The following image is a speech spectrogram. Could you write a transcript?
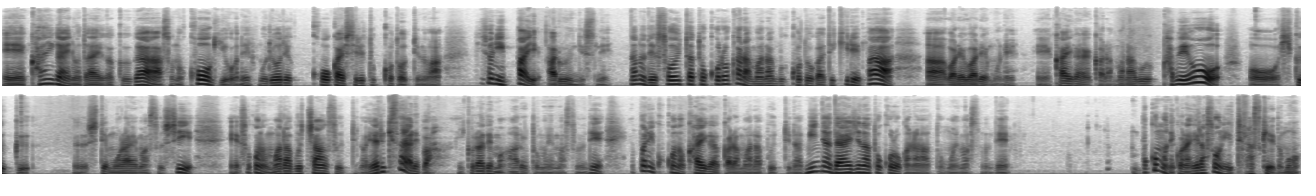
えー、海外の大学がその講義をね、無料で公開していることっていうのは非常にいっぱいあるんですね。なのでそういったところから学ぶことができれば、あ我々もね、海外から学ぶ壁を低くしてもらえますし、そこの学ぶチャンスっていうのはやる気さえあればいくらでもあると思いますので、やっぱりここの海外から学ぶっていうのはみんな大事なところかなと思いますので、僕もね、これ偉そうに言ってますけれども、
